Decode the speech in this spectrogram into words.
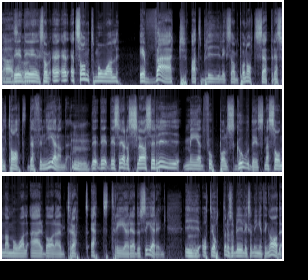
Alltså, Det, det är liksom, ett, ett sånt mål är värt att bli liksom på något sätt resultatdefinierande. Mm. Det, det, det är så jävla slöseri med fotbollsgodis när sådana mål är bara en trött 1-3 reducering i Mm. 88 och så blir det liksom ingenting av det.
